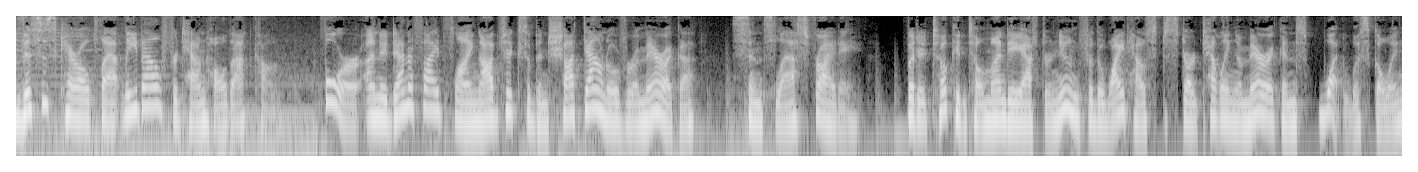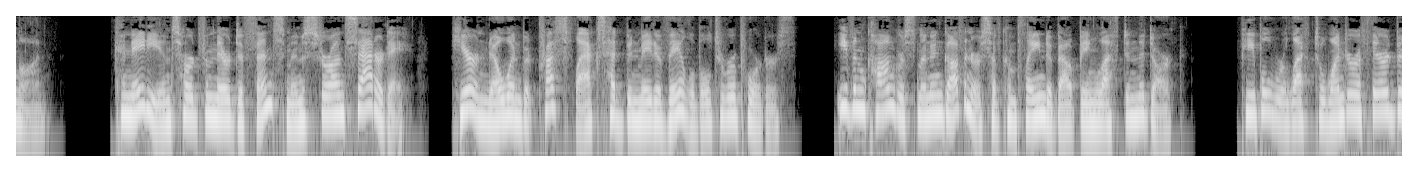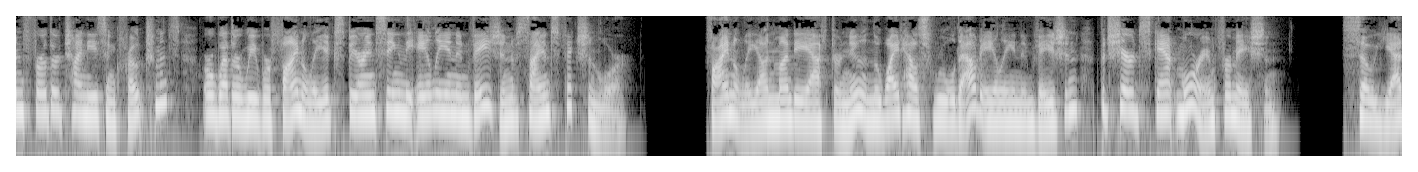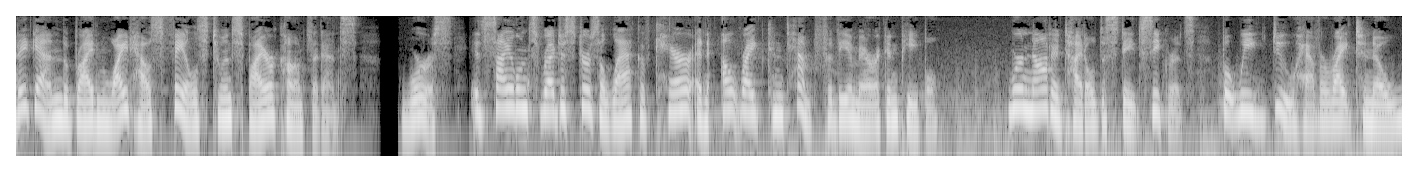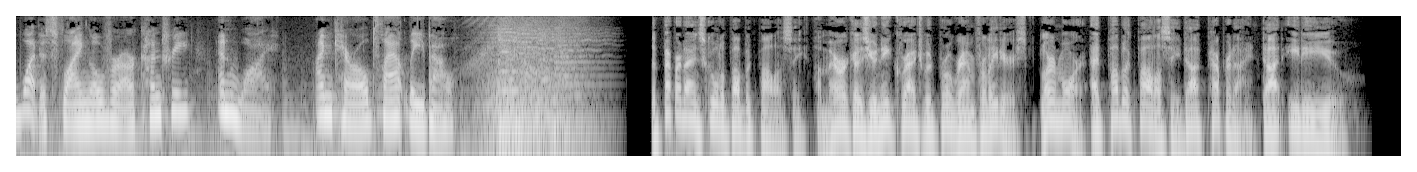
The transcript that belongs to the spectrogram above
This is Carol Platt Liebau for Townhall.com. Four unidentified flying objects have been shot down over America since last Friday. But it took until Monday afternoon for the White House to start telling Americans what was going on. Canadians heard from their defense minister on Saturday. Here, no one but press flags had been made available to reporters. Even congressmen and governors have complained about being left in the dark. People were left to wonder if there had been further Chinese encroachments or whether we were finally experiencing the alien invasion of science fiction lore. Finally, on Monday afternoon, the White House ruled out alien invasion but shared scant more information. So, yet again, the Biden White House fails to inspire confidence. Worse, its silence registers a lack of care and outright contempt for the American people. We're not entitled to state secrets, but we do have a right to know what is flying over our country and why. I'm Carol Platt Liebau. The Pepperdine School of Public Policy, America's unique graduate program for leaders. Learn more at publicpolicy.pepperdine.edu.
